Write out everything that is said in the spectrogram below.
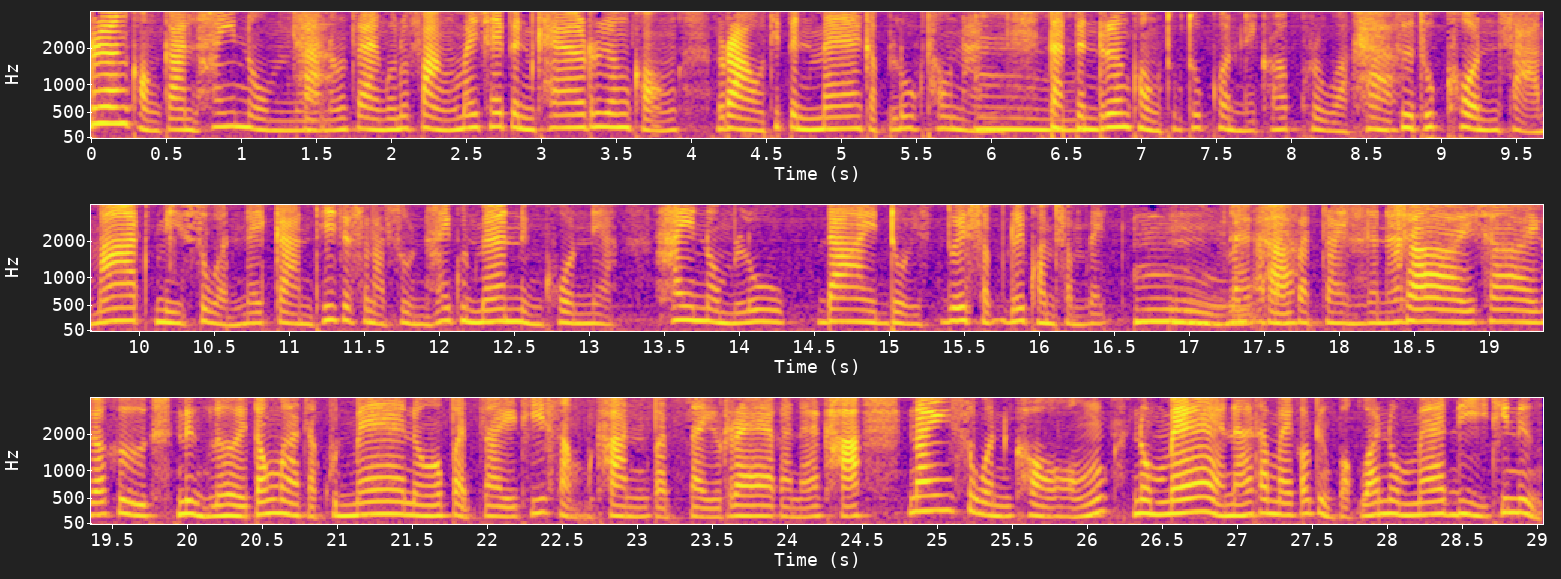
เรื่องของการให้นมเนี่ยค่ะน้องแจงคุณผู้ฟังไม่ใช่เป็นแค่เรื่องของเราที่เป็นแม่กับลูกเท่านั้นอืมแต่เป็นเรื่องของทุกๆ คนในครอบครัวค่ะคือทุกคนสามารถมีส่วนในการที่จะสนับสนุนให้คุณแม่หนึ่งคนเนี่ย ให้นมลูกได้โดยด้วยสำด้วยความสำเร็จอือืมมมันนะอาศัคะยปัจจัยเหมือนกันนะ ใช่ใช่ก็คือหนึ่งเลยต้องมาจากคุณแม่เนอะปัจจัยที่สำคัญปัจจัยแรกอะนะคะ ในส่วนของนมแม่นะทำไมเขาถึงบอกว่านมแม่ดีที่หนึ่ง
